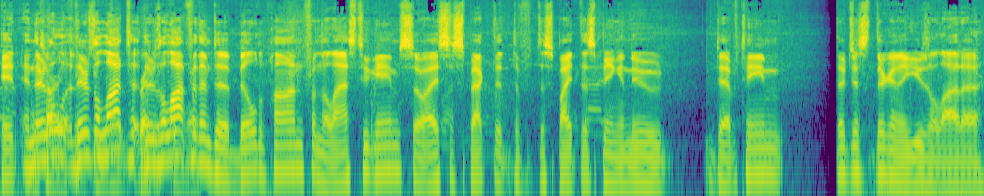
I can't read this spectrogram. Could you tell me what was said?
It, and I'm there's sorry, a, there's a lot to, there's a lot for them to build upon from the last two games. So I suspect that d- despite this being a new dev team, they're just they're going to use a lot of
